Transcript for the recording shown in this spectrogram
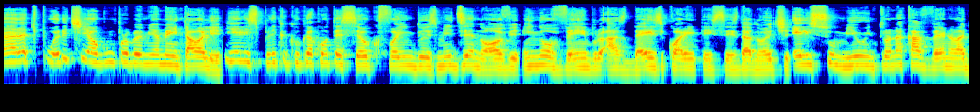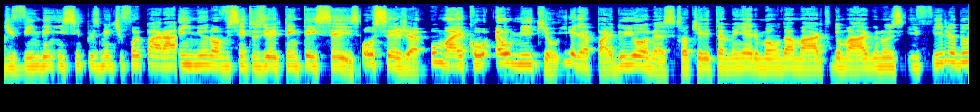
era, tipo, ele tinha algum probleminha mental ali. E ele explica que o que aconteceu que foi em 2019, em novembro, às 10h46 da noite, ele sumiu, entrou na caverna lá de Vinden e simplesmente foi parar em 1986. Ou seja, o Michael é o Mikkel e ele é pai do Jonas. Só que ele também é irmão da Marta, do Magnus e filho do,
